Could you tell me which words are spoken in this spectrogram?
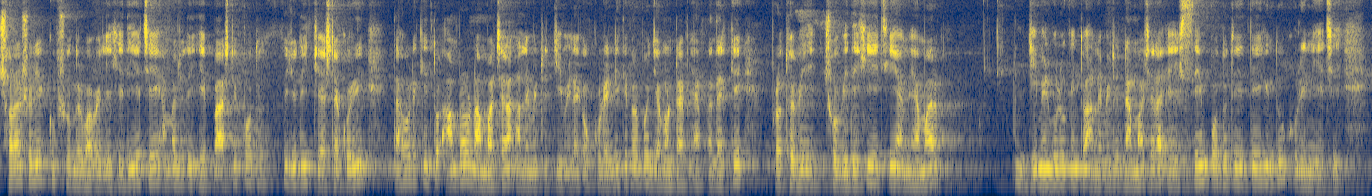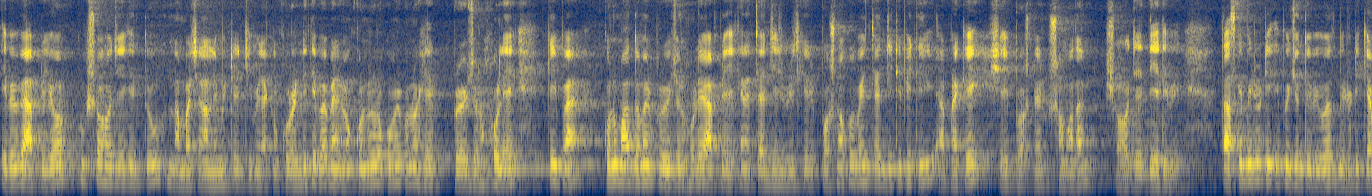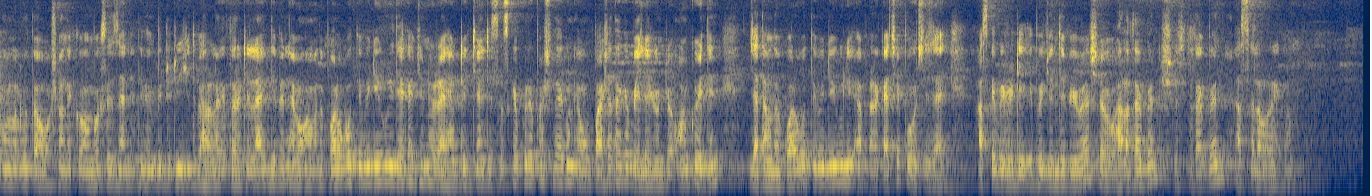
সরাসরি খুব সুন্দরভাবে লিখে দিয়েছে। আমরা যদি এই পাঁচটি পদ্ধতিতে যদি চেষ্টা করি, তাহলে কিন্তু আমরাও নাম্বার ছাড়া আনলিমিটেড জিমেল অ্যাকাউন্ট খুলে নিতে পারব। যেমনটা আমি আপনাদেরকে প্রথমেই ছবি দেখিয়েছি, আমি আমার জিমেলগুলো কিন্তু আনলিমিটেড নাম্বার ছাড়া এই সেম পদ্ধতিতেই কিন্তু খুলে নিয়েছি। এভাবে আপনিও খুব সহজেই কিন্তু নাম্বার ছাড়া আনলিমিটেড জিমেল অ্যাকাউন্ট করে নিতে পারবেন এবং কোনো রকমের কোনো হেল্প প্রয়োজন হলে কিংবা কোনো মাধ্যমের প্রয়োজন হলে আপনি এখানে চ্যাট জিটিপিকে প্রশ্ন করবেন। চার জিটিপিটি আপনাকে সেই প্রশ্নের সমাধান সহজে দিয়ে দেবে। তো আজকের ভিডিওটি এই পর্যন্ত বিবাদ ভিডিওটি কেমন লাগল তো অবশ্যই অনেক কমেন্ট বক্সে জানিয়ে দেবেন। ভিডিওটি যদি ভালো লাগে তাহলে একটি লাইক দেবেন এবং আমাদের পরবর্তী ভিডিওগুলি দেখার জন্য রায়হান চ্যানেলটি সাবস্ক্রাইব করে পাশে থাকুন এবং পাশে থাকা বেল আইকনটি অন করে দিন যাতে আমাদের পরবর্তী ভিডিওগুলি আপনার কাছে পৌঁছে যায়। আজকের ভিডিওটি এই পর্যন্ত বিবাদ সবাই ভালো থাকবেন, সুস্থ থাকবেন। আসসালামু আলাইকুম।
